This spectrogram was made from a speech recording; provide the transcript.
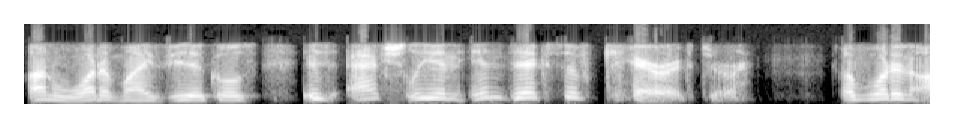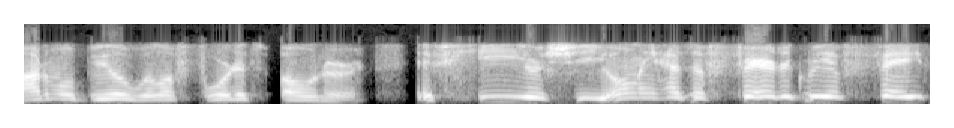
on one of my vehicles is actually an index of character, of what an automobile will afford its owner if he or she only has a fair degree of faith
